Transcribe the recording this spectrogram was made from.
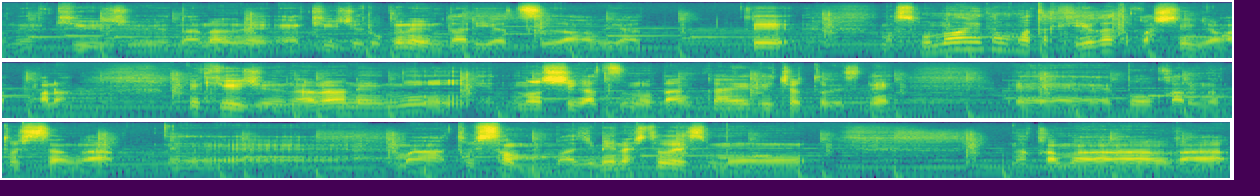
うね97年、96年のダリアツアーをやって、まあ、その間もまた怪我とかしてんじゃなかったかな。で97年にの4月の段階でちょっとですね、えー、ボーカルのトシさんが、えー、まあトシさんも真面目な人です。もう仲間が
